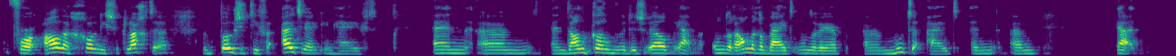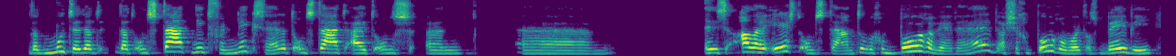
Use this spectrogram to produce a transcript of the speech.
voor alle chronische klachten een positieve uitwerking heeft. En, um, en dan komen we dus wel, ja, onder andere bij het onderwerp uh, moeten uit. En um, ja, dat moeten, dat, dat ontstaat niet voor niks. Hè? Dat ontstaat uit ons. Um, is allereerst ontstaan toen we geboren werden. Hè? Als je geboren wordt als baby,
